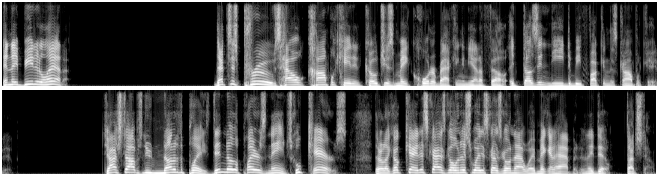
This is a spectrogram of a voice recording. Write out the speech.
and they beat Atlanta. That just proves how complicated coaches make quarterbacking in the NFL. It doesn't need to be fucking this complicated. Josh Dobbs knew none of the plays, didn't know the players' names. Who cares? They're like, okay, this guy's going this way, this guy's going that way. Make it happen. And they do. Touchdown.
